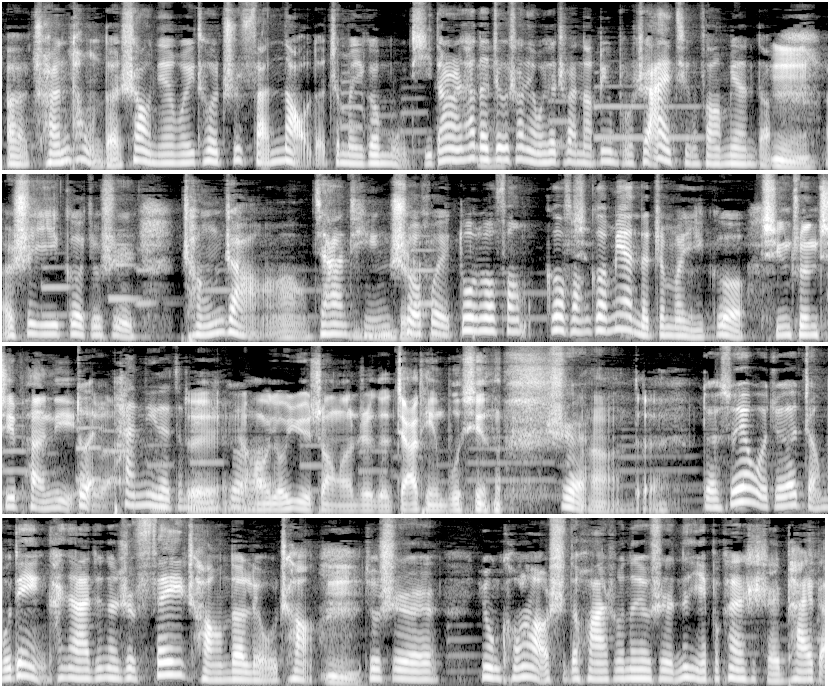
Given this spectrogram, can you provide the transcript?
呃，传统的少年维特之烦恼的这么一个母题，当然，他的这个少年维特之烦恼并不是爱情方面的，嗯。而是一个就是成长、家庭、社会多多方各方各面的这么一个青春期叛逆，对？叛逆的这么一，个，然后又遇上了这个家庭不幸是。啊，对，对，所以我觉得整部电影看下来真的是非常的流畅，嗯，就是用孔老师的话说，那就是那也不看是谁拍的，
